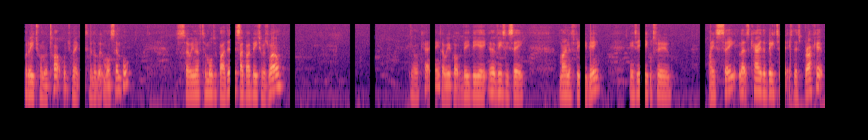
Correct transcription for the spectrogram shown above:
put a beta on the top, which makes it a little bit more simple. So we have to multiply this side by beta as well. Okay, so we've got uh, VCC minus VBE is equal to IC. Let's carry the beta into this bracket.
